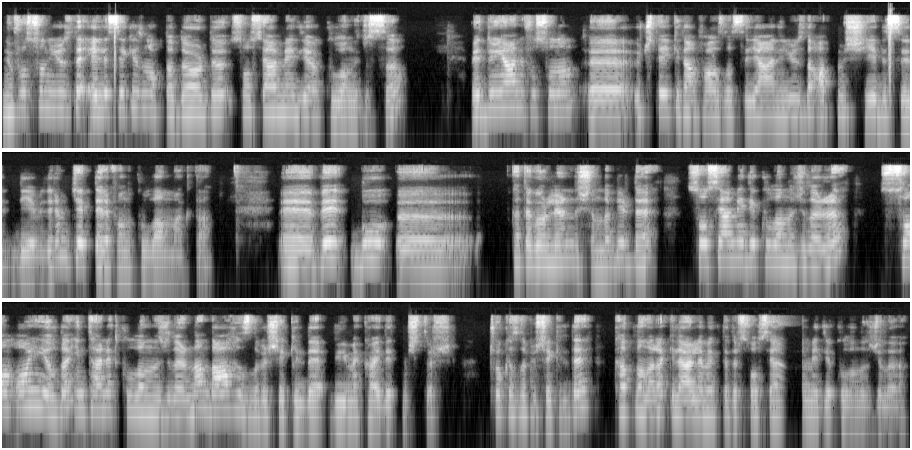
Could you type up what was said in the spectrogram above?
Nüfusun %58.4'ü sosyal medya kullanıcısı. Ve dünya nüfusunun e, üçte ikiden fazlası yani yüzde 67'si diyebilirim cep telefonu kullanmakta. E, ve bu e, kategorilerin dışında bir de sosyal medya kullanıcıları son 10 yılda internet kullanıcılarından daha hızlı bir şekilde büyüme kaydetmiştir. Çok hızlı bir şekilde katlanarak ilerlemektedir sosyal medya kullanıcılığı.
